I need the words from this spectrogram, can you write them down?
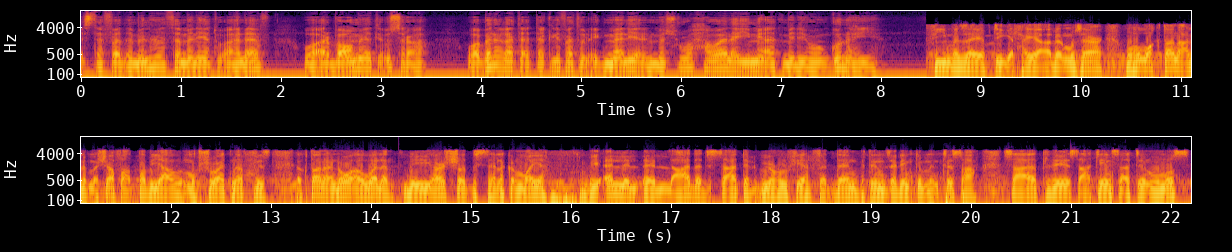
استفاد منها 8400 أسرة وبلغت التكلفة الإجمالية للمشروع حوالي 100 مليون جنيه. في مزايا بتيجي الحقيقة على المزارع وهو اقتنع لما شاف على الطبيعة والمشروع اتنفذ اقتنع إن هو اولا بيرشد استهلاك الميه بيقلل عدد الساعات اللي بيروحوا فيها الفدان بتنزل يمكن من تسع ساعات لساعتين ساعتين ونص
